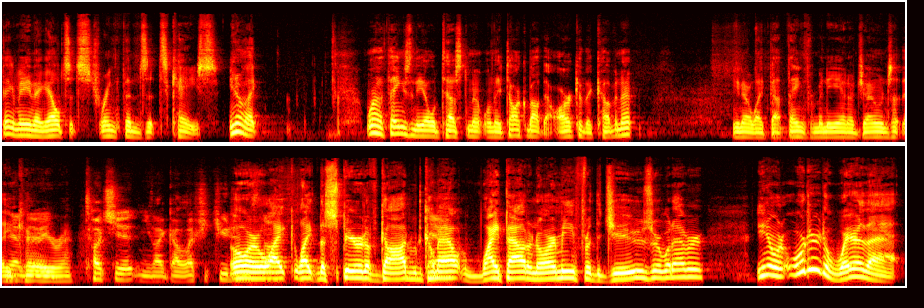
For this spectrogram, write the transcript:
Think of anything else, it strengthens its case. You know, like one of the things in the Old Testament when they talk about the Ark of the Covenant, you know, like that thing from Indiana Jones that they Yeah, carry they around. touch it and you like got electrocuted. Or like like the Spirit of God would come Yeah. out and wipe out an army for the Jews or whatever. You know, in order to wear that,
